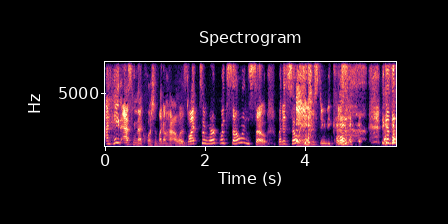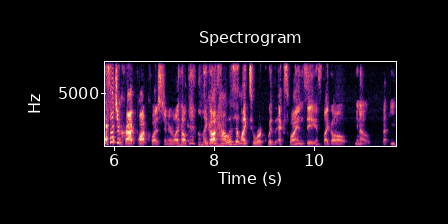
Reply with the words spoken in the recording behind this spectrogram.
I hate asking that question, like, how is like to work with so and so? But it's so interesting because because it's such a crackpot question. You're like, oh, oh my god, how is it like to work with X, Y, and Z? It's like, oh, you know, you,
